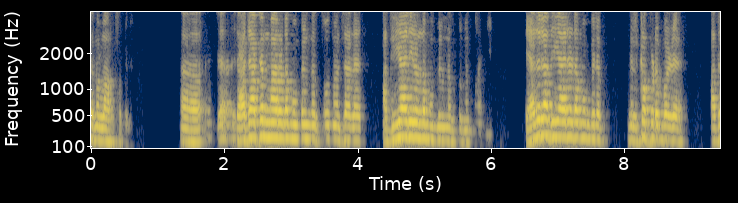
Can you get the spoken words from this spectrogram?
എന്നുള്ള അർത്ഥത്തിൽ രാജാക്കന്മാരുടെ മുമ്പിൽ നിർത്തുമെന്ന് വെച്ചാൽ അധികാരികളുടെ മുമ്പിൽ നിർത്തുമെന്ന് പറഞ്ഞു. ഏതൊരു അധികാരിയുടെ മുമ്പിലും നിൽക്കപ്പെടുമ്പോൾ അത്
